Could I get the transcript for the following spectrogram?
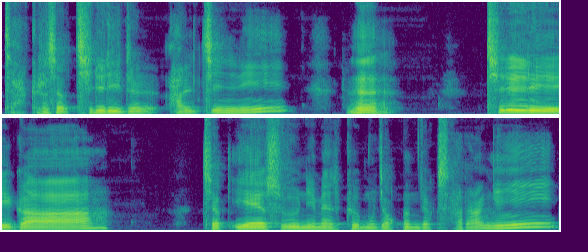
자, 그래서 진리를 알지니, 네, 진리가, 즉, 예수님의 그 무조건적 사랑이,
